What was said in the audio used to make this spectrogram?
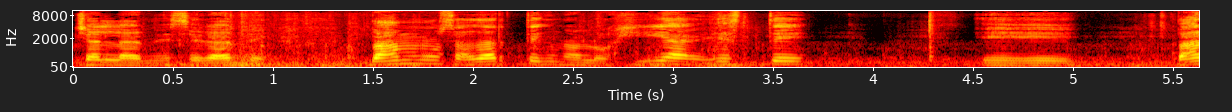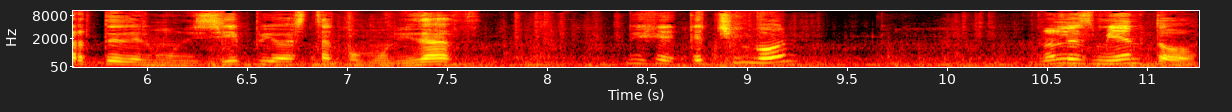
chalanes eran de vamos a dar tecnología a este eh, parte del municipio, a esta comunidad. Dije, qué chingón. No les miento.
